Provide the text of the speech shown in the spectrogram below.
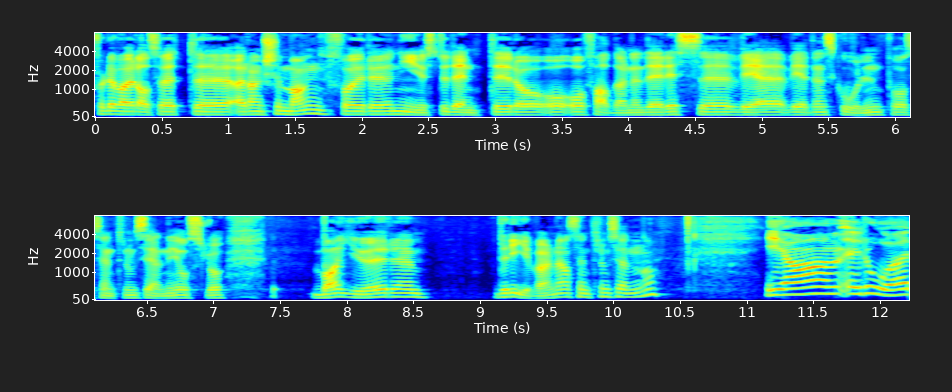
for det var altså et arrangement for nye studenter og, og, og fadderne deres ved, ved, den skolen på Sentrum Scene i Oslo. Hva gjør driverne av Sentrum Scene nå? Ja, Roar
